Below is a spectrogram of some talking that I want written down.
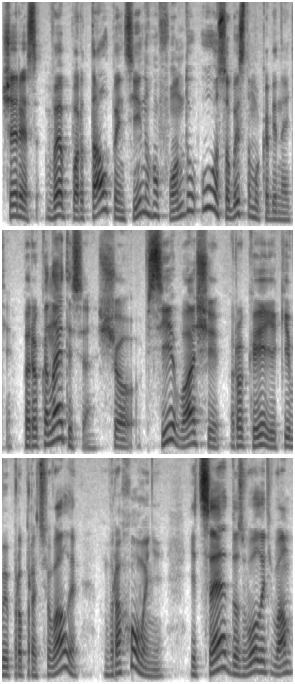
через веб-портал пенсійного фонду у особистому кабінеті. Переконайтеся, що всі ваші роки, які ви пропрацювали, враховані. І це дозволить вам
